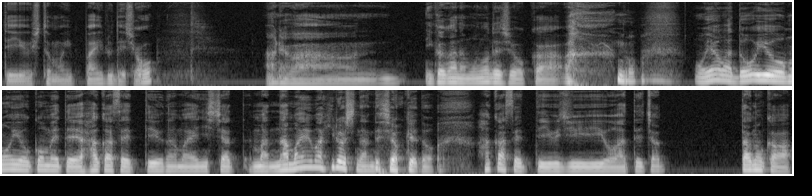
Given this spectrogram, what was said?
ていう人もいっぱいいるでしょ？あれはいかがなものでしょうか？あの親はどういう思いを込めて博士っていう名前にしちゃってまあ名前は広しなんでしょうけど博士っていう字を当てちゃったのか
